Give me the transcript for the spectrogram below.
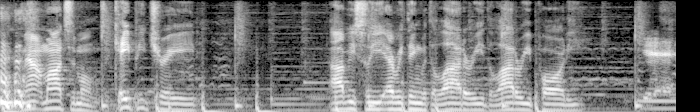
Mount Monster moments. The KP trade. Obviously, everything with the lottery, the lottery party. Yeah.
